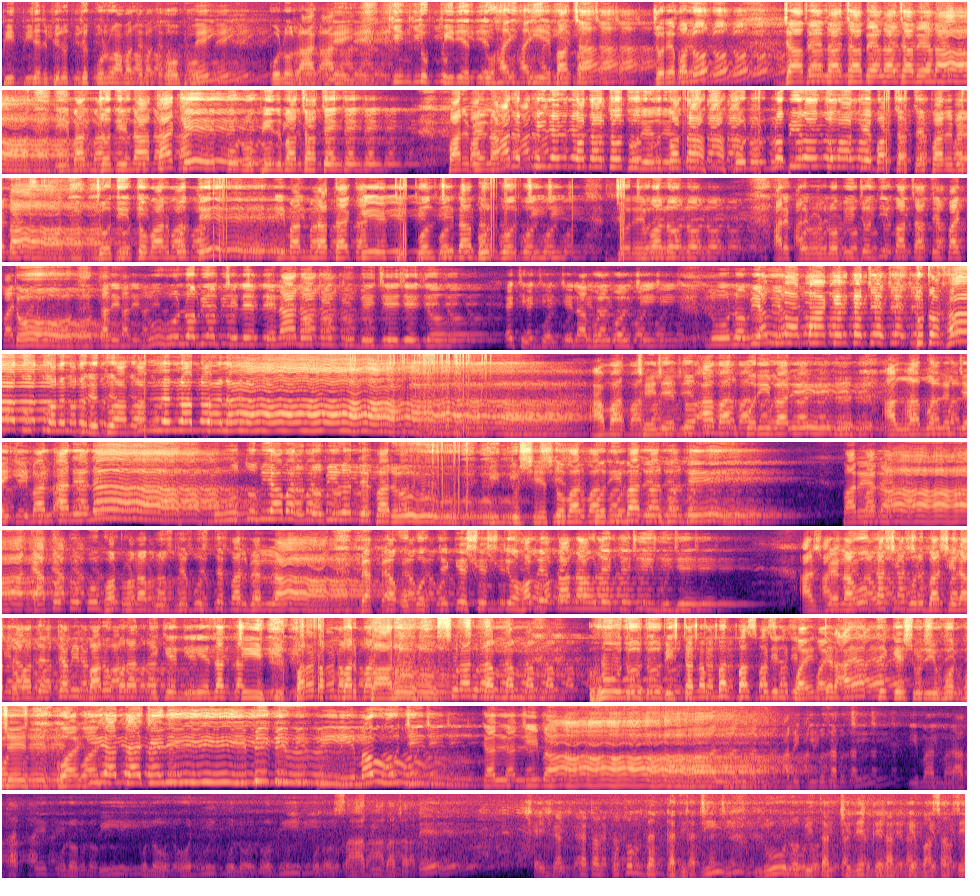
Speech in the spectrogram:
পীরদের বিরুদ্ধে কোনো আমাদের ক্ষোভ নেই, কোনো রাগ নেই। কিন্তু পীরের দোহাই দিয়ে বাঁচা, জোরে বলো, যাবে না যাবে না যাবে না। ইমান যদি না থাকে, কোনো পীর বাঁচাতে পারবে না। আরে পীরের কথা তো দূরের কথা, কোন নবীও তোমাকে বাঁচাতে পারবে না। যদি তোমার মধ্যে ইমান না থাকে, ঠিক বলছি না, ভুল বলছি। জোরে বলো। আরে কোন নবী যদি বাঁচাতে পারতো, তাহলে নূহ নবীর ছেলে কেনানো কিন্তু বেঁচে যেত। দুটো হাত উত্তোলন করে দোয়া করলেন, রব্বানা। আমার ছেলে তো আমার পরিবারের। আল্লাহ বললেন যে ইমান আনে না তুমি আমার নবী হতে পারো। কিন্তু সে তোমার পরিবারের হতে পারে না। এতটুকু ঘটনা বুঝলে বুঝতে পারবেন না। ব্যাগটা উপর থেকে শুনতে হবে তা না হলে কিছুই বুঝে আসবে না, ও কাশীপুর বাসীরা, তোমাদেরকে আমি বারো পাড়ার দিকে নিয়ে যাচ্ছি। পারা নাম্বার বারো নাম নাম হুদ, পৃষ্ঠা নাম্বার পাঁচ মিডিল পয়েন্টের আয়াত থেকে শুরু হচ্ছে আমি কি বোঝাচ্ছি? ইমান না পীর, কোনো অলি কোনো নবী, কোনো সাহাবী বাঁচাতে সেই ব্যাখ্যাটার প্রথম ব্যাখ্যা দিচ্ছি নূ নবী তার ছেলে কেরানকে বাঁচাতে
